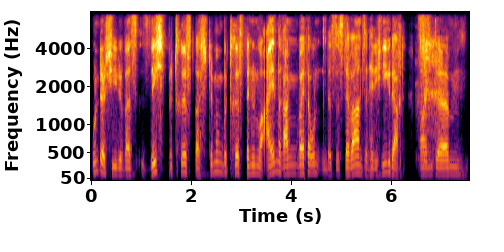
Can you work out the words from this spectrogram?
Unterschiede, was Sicht betrifft, was Stimmung betrifft, wenn du nur einen Rang weiter unten. Das ist der Wahnsinn, hätte ich nie gedacht. Und ähm,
